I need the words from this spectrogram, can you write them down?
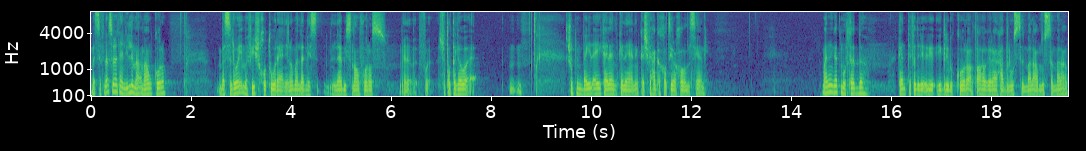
بس في نفس الوقت يعني مع- معاهم كورة؟ بس اللي هو إيه مفيش خطورة يعني اللي هما لا, بيس... لا بيصنعوا فرص. يعني الشوطات اللي هو شوط من بعيد أي كلام كده يعني مكانش في حاجة خطيرة خالص يعني. بعدين جت مرتدة. كانتي فضل يجري- بالكورة قطعها غيرها لحد نص الملعب نص الملعب.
